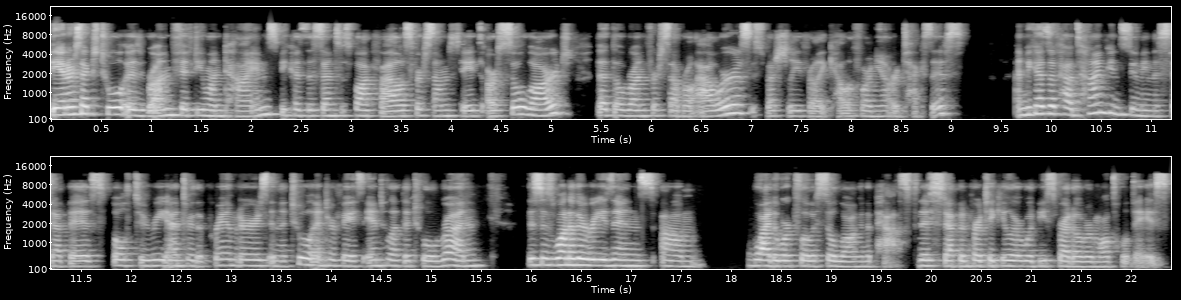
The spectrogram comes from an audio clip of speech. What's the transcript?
The intersect tool is run 51 times because the census block files for some states are so large that they'll run for several hours, especially for like California or Texas. And because of how time consuming the step is, both to re-enter the parameters in the tool interface and to let the tool run, this is one of the reasons um, why the workflow is so long in the past. This step in particular would be spread over multiple days.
